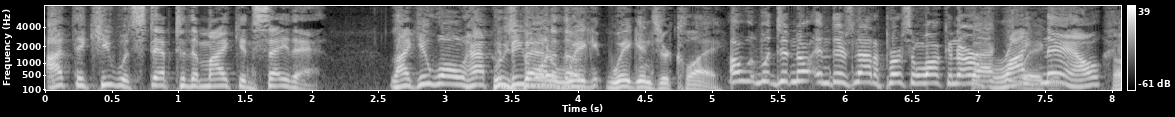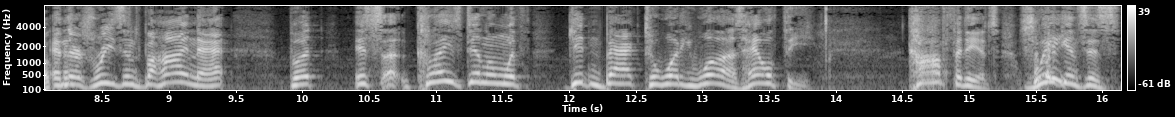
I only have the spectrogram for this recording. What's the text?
I think he would step to the mic and say that. Like it won't have to Who's be one of the Wig- Wiggins or Klay? Oh, well, no, and there's not a person walking the earth Back right now, Okay. and there's reasons behind that. But it's uh, Klay's dealing with getting back to what he was, healthy, confidence. Somebody- Wiggins is.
